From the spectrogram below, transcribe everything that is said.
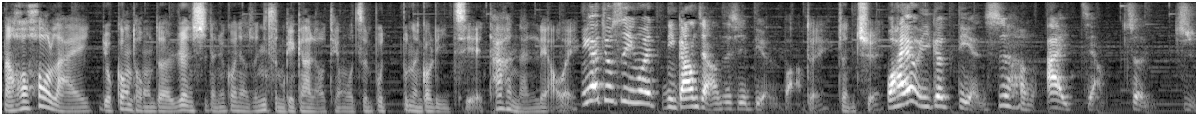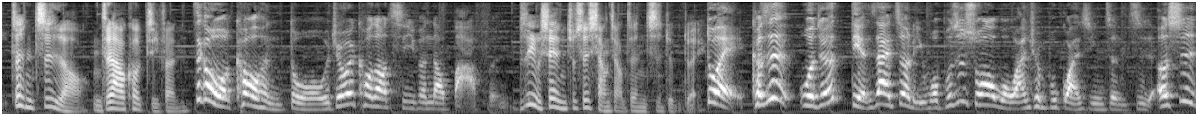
然后后来有共同的认识的人就跟我讲说，你怎么可以跟他聊天？我真不不能够理解，他很难聊哎。应该就是因为你刚刚讲的这些点吧。对，正确。我还有一个点是很爱讲政治，政治哦，你这要扣几分？这个我扣很多，我觉得会扣到七分到八分。可是有些人就是想讲政治，对不对？对，可是我觉得点在这里，我不是说我完全不关心政治，而是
